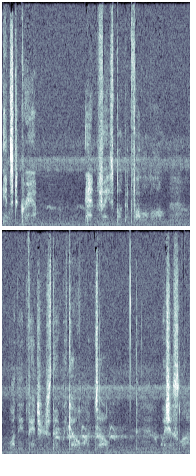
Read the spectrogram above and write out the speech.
Instagram, and Facebook, and follow along on the adventures that we go on. So, wish us luck.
